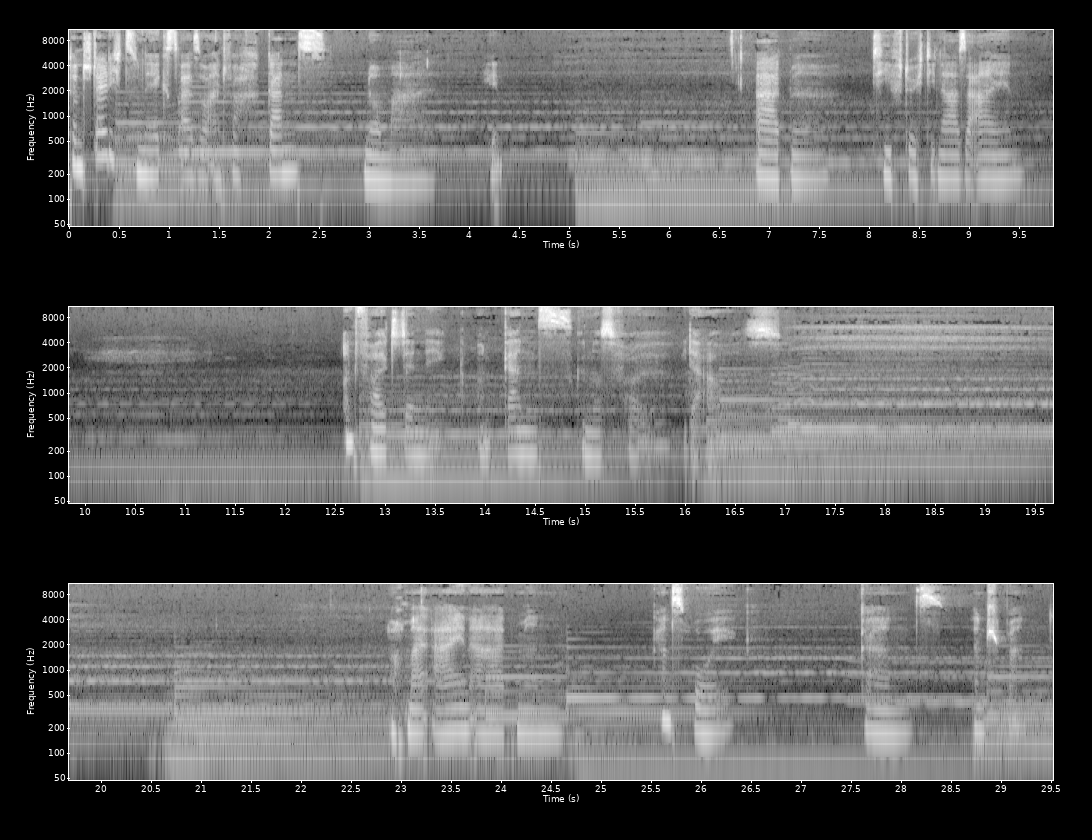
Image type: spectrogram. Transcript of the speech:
Dann stell dich zunächst also einfach ganz normal hin. Atme tief durch die Nase ein und vollständig und ganz genussvoll wieder aus. Nochmal einatmen, ganz ruhig, ganz entspannt.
